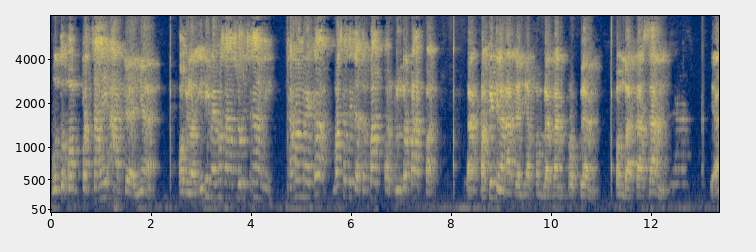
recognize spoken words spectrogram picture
untuk mempercayai adanya covid ini memang sangat sulit sekali karena mereka merasa tidak terpapar, belum terpapar. Nah, tapi dengan adanya pembelajaran program pembatasan ya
